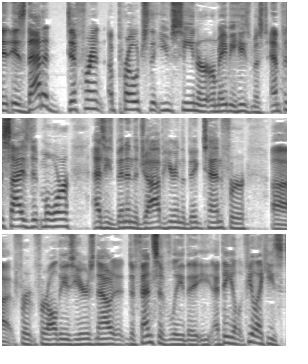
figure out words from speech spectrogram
Is that a different approach that you've seen, or, or maybe he's just emphasized it more as he's been in the job here in the Big Ten for uh, for for all these years now? Defensively, the, I think I feel like he's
